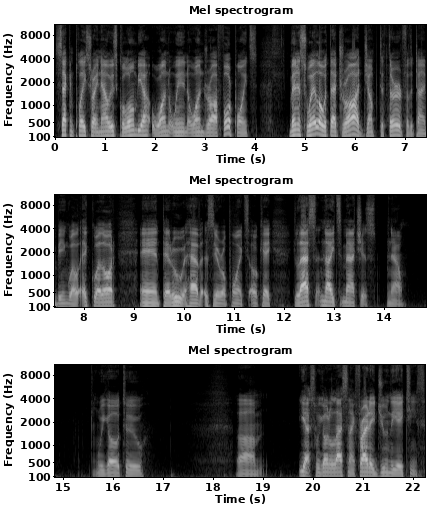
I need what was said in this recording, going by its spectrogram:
Second place right now is Colombia, one win, one draw, four points. Venezuela with that draw jumped to third for the time being, while Ecuador and Peru have zero points. Okay, last night's matches. Now we go to um, yes, we go to last night, Friday, June the 18th.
